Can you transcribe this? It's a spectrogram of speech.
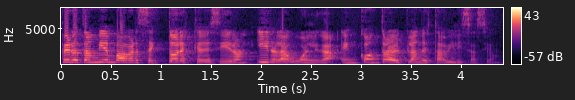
Pero también va a haber sectores que decidieron ir a la huelga en contra del plan de estabilización.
